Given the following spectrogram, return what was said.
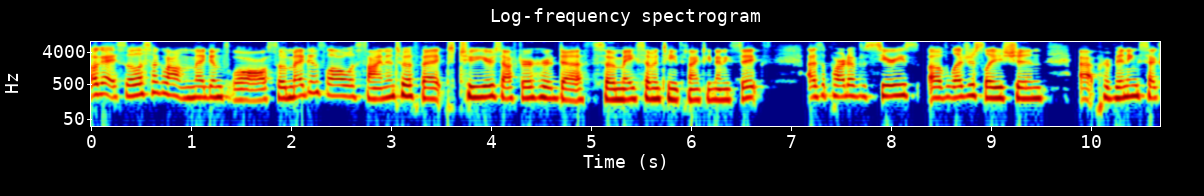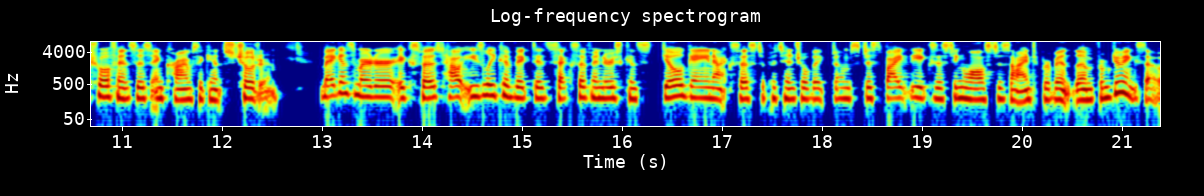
okay, so let's talk about Megan's Law. So, Megan's Law was signed into effect two years after her death, so May 17th, 1996, as a part of a series of legislation at preventing sexual offenses and crimes against children. Megan's murder exposed how easily convicted sex offenders can still gain access to potential victims despite the existing laws designed to prevent them from doing so.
